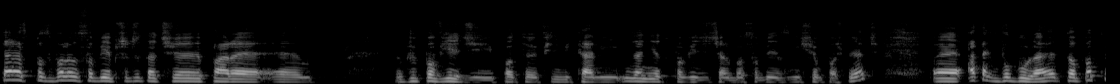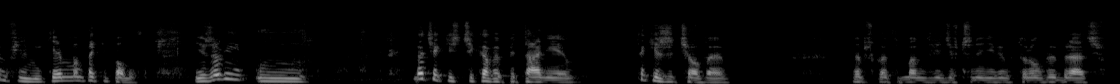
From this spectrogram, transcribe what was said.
Teraz pozwolę sobie przeczytać parę wypowiedzi pod filmikami i na nie odpowiedzieć albo sobie z nich się pośmiać. E, A tak w ogóle, to pod tym filmikiem mam taki pomysł. Jeżeli mm, macie jakieś ciekawe pytanie, takie życiowe, na przykład mam dwie dziewczyny, nie wiem, którą wybrać,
